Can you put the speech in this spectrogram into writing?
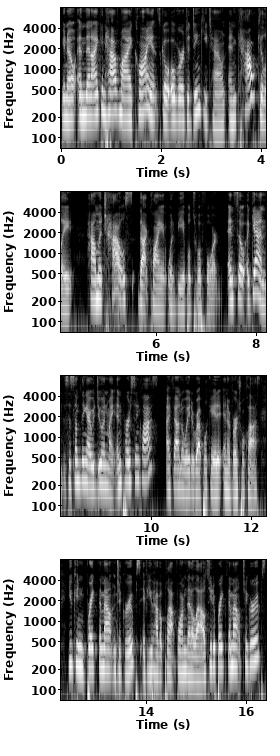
you know and then I can have my clients go over to Dinkytown and calculate how much house that client would be able to afford. And so, again, this is something I would do in my in person class. I found a way to replicate it in a virtual class. You can break them out into groups if you have a platform that allows you to break them out to groups,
